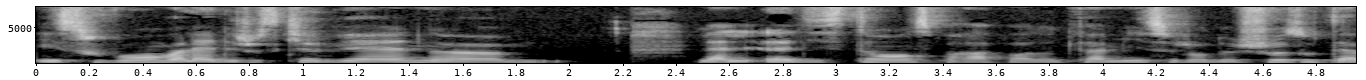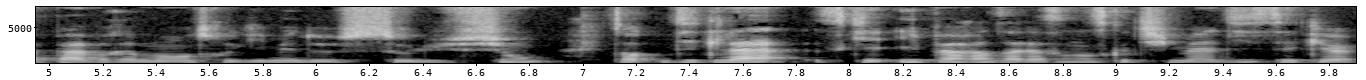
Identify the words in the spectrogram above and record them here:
et souvent, voilà, des choses qui reviennent, euh, la, la, distance par rapport à notre famille, ce genre de choses où t'as pas vraiment entre guillemets de solution. Tandis que là, ce qui est hyper intéressant dans ce que tu m'as dit, c'est que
